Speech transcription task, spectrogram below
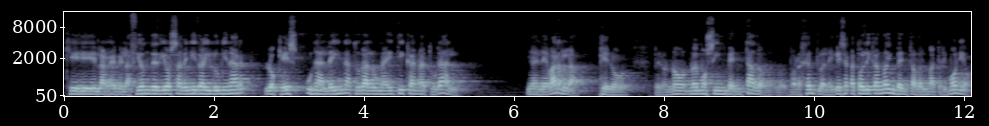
que la revelación de Dios ha venido a iluminar lo que es una ley natural, una ética natural, y a elevarla, pero, pero no, no hemos inventado. Por ejemplo, la Iglesia Católica no ha inventado el matrimonio.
